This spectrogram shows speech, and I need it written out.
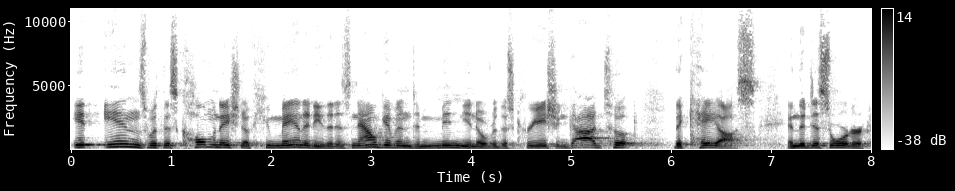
It ends with this culmination of humanity that is now given dominion over this creation. God took the chaos and the disorder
